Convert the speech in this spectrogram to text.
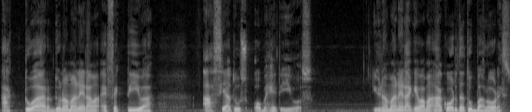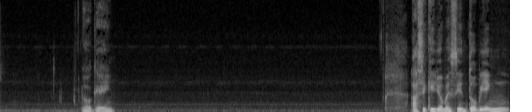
actuar de una manera más efectiva hacia tus objetivos. Y una manera que va más acorde a tus valores. Ok. Así que yo me siento bien,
